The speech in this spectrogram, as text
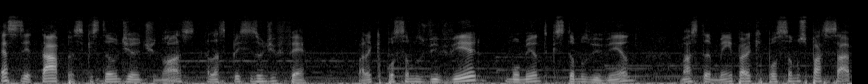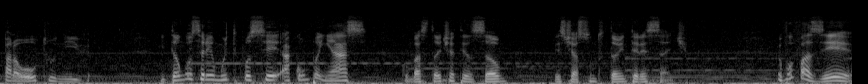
Essas etapas que estão diante de nós, elas precisam de fé para que possamos viver o momento que estamos vivendo, mas também para que possamos passar para outro nível. Então gostaria muito que você acompanhasse com bastante atenção este assunto tão interessante. Eu vou fazer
